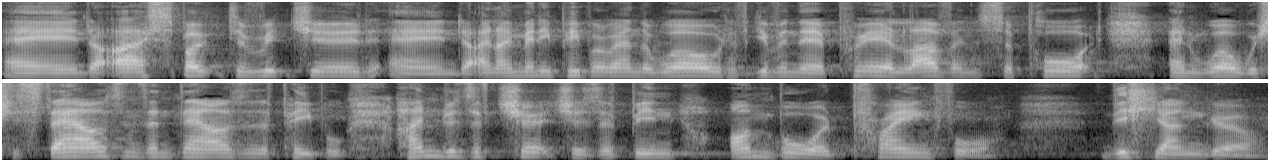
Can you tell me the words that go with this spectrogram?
And I spoke to Richard, and I know many people around the world have given their prayer, love, and support and well wishes. Thousands and thousands of people, hundreds of churches have been on board praying for this young girl.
